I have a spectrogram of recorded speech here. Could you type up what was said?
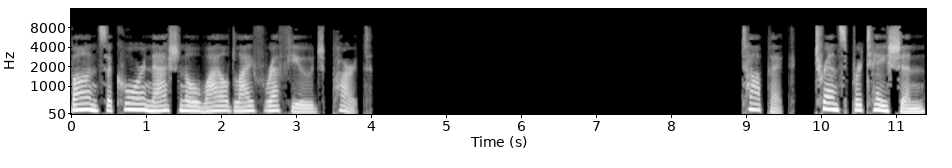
Bon Secours National Wildlife Refuge part. Topic: Transportation.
